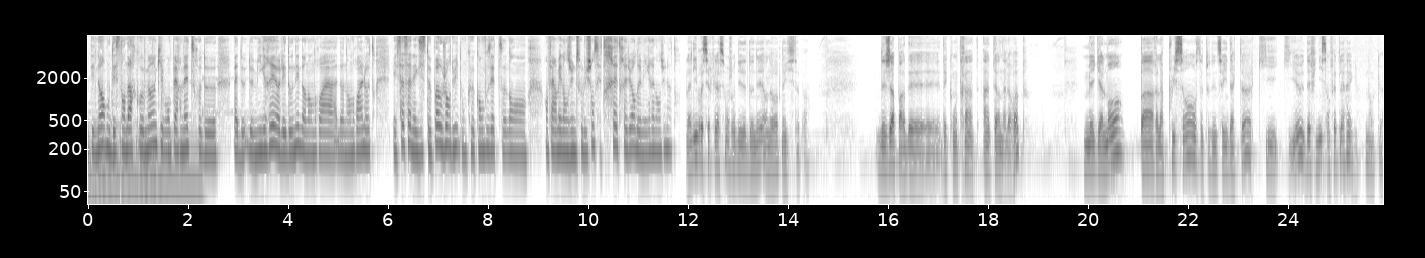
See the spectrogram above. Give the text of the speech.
des normes ou des standards communs qui vont permettre de, bah, de, migrer les données d'un endroit, d'un endroit à l'autre. Mais ça, ça n'existe pas aujourd'hui. Donc quand vous êtes enfermé dans une solution, c'est très très dur de migrer dans une autre. La libre circulation aujourd'hui des données en Europe n'existe pas. Déjà par des, contraintes internes à l'Europe, mais également par la puissance de toute une série d'acteurs qui, eux, définissent en fait les règles. Donc, euh,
